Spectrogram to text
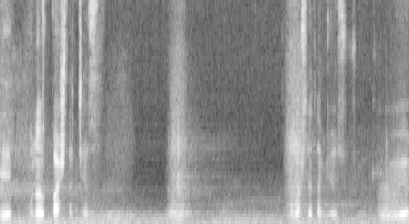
Ve bunu başlatacağız. Bunu başlatamıyoruz çünkü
